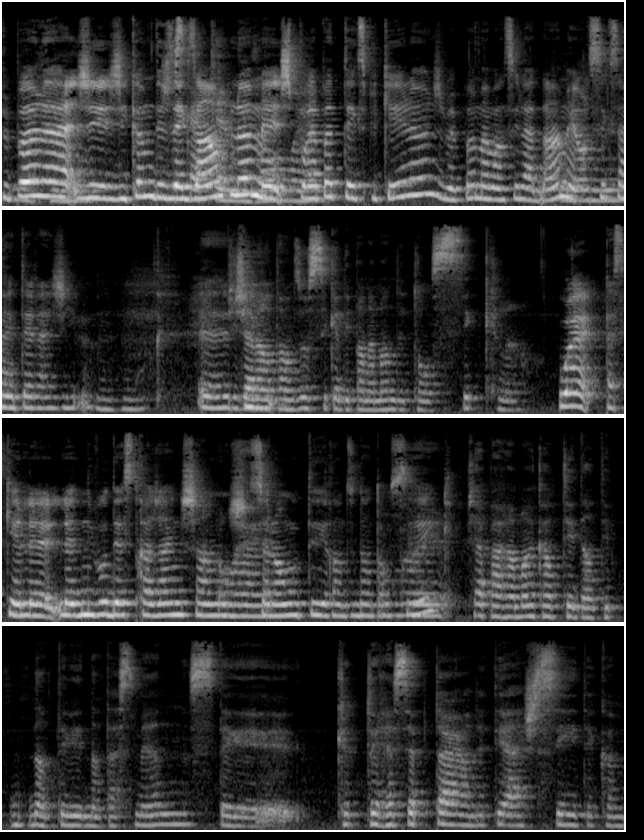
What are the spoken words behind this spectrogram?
peux pas là, Mhm. j'ai comme des exemples là, mais je ouais. pourrais pas t'expliquer là, je veux pas m'avancer là-dedans, mais on sait que ça interagit là. Mhm. Euh, Puis puis- j'avais entendu aussi que dépendamment de ton cycle, Ouais, parce que le, le niveau d'estrogène change Ouais. selon où t'es rendu dans ton Ouais. cycle. Puis apparemment, quand t'es dans, tes, dans, tes, dans ta semaine, c'était que tes récepteurs de THC étaient comme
